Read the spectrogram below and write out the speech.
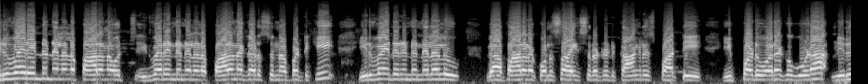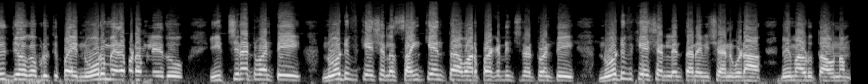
ఇరవై రెండు నెలల పాలన వచ్చి ఇరవై రెండు నెలల పాలన గడుస్తున్నప్పటికీ ఇరవై రెండు నెలలుగా పాలన కొనసాగిస్తున్నటువంటి కాంగ్రెస్ పార్టీ ఇప్పటి వరకు కూడా నిరుద్యోగ భృతిపై నోరు మెదపడం లేదు. ఇచ్చినటువంటి నోటిఫికేషన్ల సంఖ్య ఎంత వారు ప్రకటించినటువంటి నోటిఫికేషన్లు ఎంత అనే విషయాన్ని కూడా మేము అడుగుతా ఉన్నాం.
